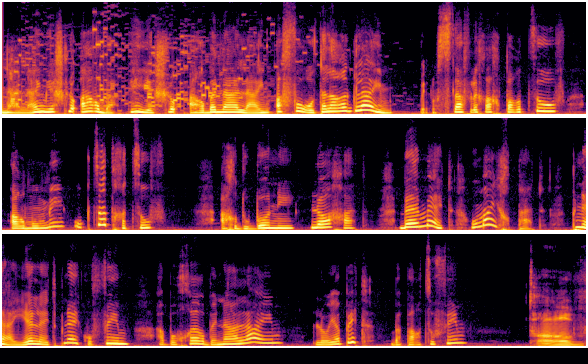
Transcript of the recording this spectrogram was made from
נעליים יש לו ארבע, יש לו ארבע נעליים אפורות על הרגליים. בנוסף לכך פרצוף, ערמומי וקצת חצוף. אך דובוני לא אחת. באמת, ומה אכפת? פני הילד, פני קופים, הבוחר בנעליים לא יביט בפרצופים. טוב.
